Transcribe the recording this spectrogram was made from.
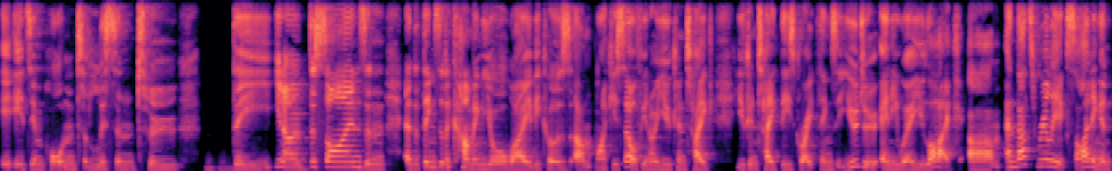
it's important to listen to the, you know, the signs and and the things that are coming your way because, um, like yourself, you know, you can take you can take these great things that you do anywhere you like, um, and that's really exciting. And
